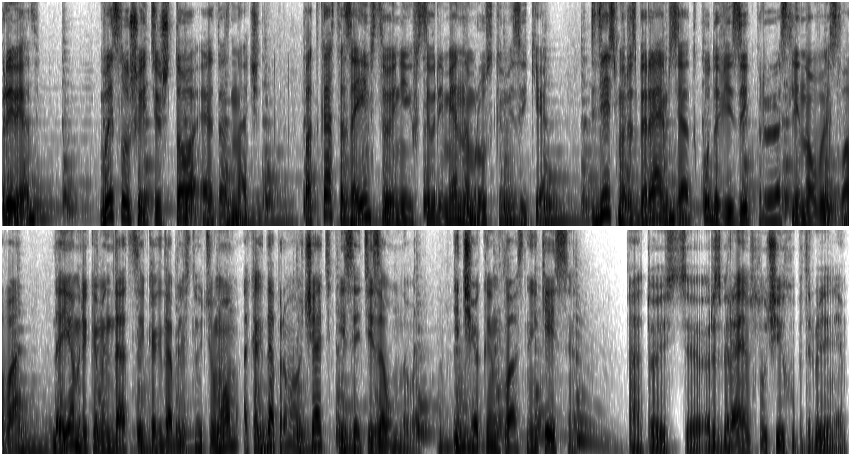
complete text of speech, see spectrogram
Привет! Вы слушаете «Что это значит?» Подкаст о заимствованиях в современном русском языке. Здесь мы разбираемся, откуда в язык проросли новые слова, даем рекомендации, когда блеснуть умом, а когда промолчать и сойти за умного. И чекаем классные кейсы. А, то есть э, разбираем случаи их употребления.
